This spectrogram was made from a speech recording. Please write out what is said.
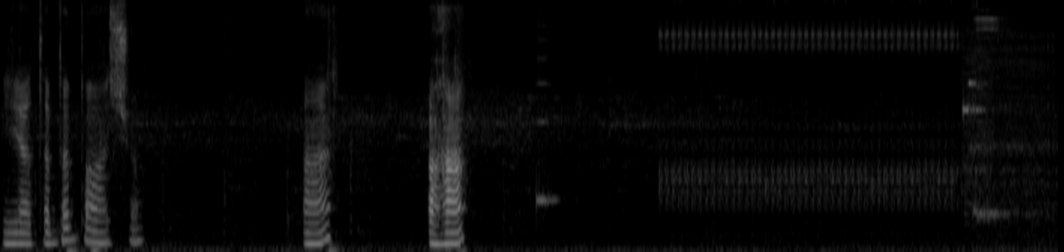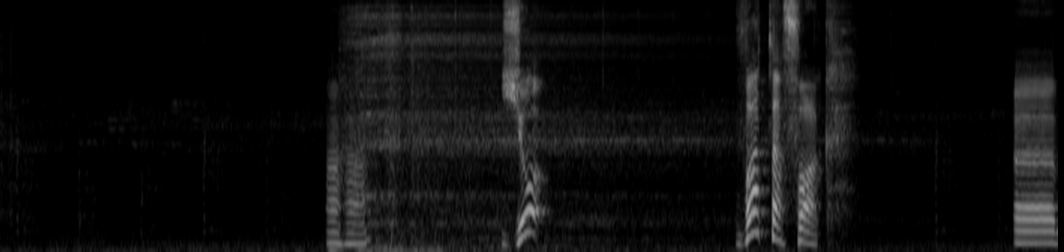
Я тебе бачу. Так. Ага. Ага. Йо! What the fuck? Е...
